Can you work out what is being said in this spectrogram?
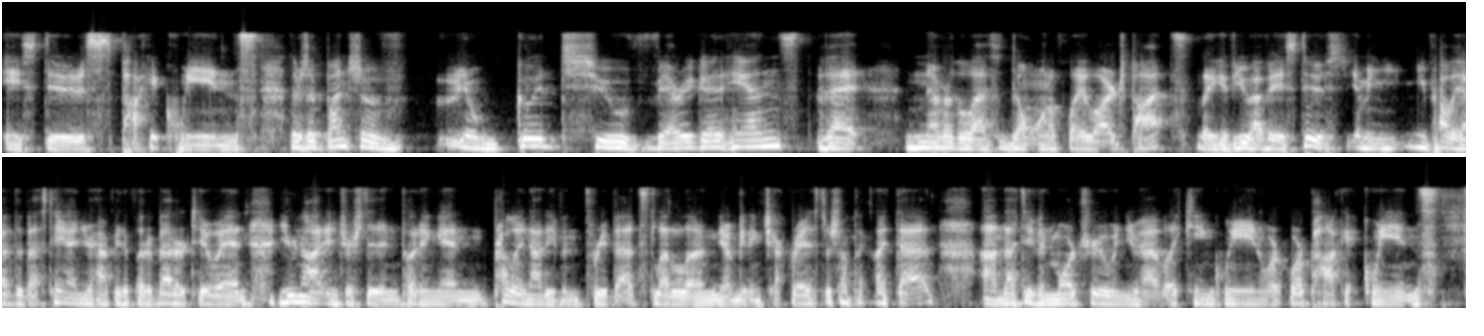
Ace Deuce, Pocket Queens, there's a bunch of you know good to very good hands that nevertheless don't want to play large pots. Like if you have ace deuce, I mean, you probably have the best hand. You're happy to put a bet or two in. You're not interested in putting in probably not even three bets, let alone you know getting check raised or something like that. Um, that's even more true when you have like king queen or, or pocket queens.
